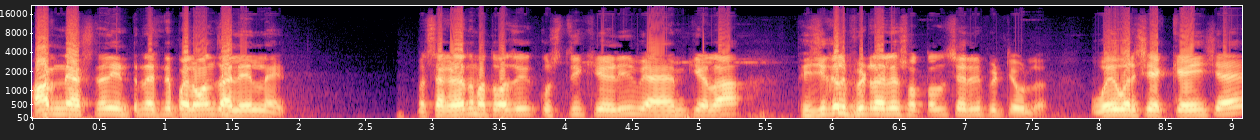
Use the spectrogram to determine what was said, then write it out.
फार नॅशनल इंटरनॅशनल पैलवान झालेले नाहीत. मग सगळ्यात महत्वाचं की कुस्ती खेळली व्यायाम केला फिजिकल फिट राहिले स्वतःचं शरीर फिट ठेवलं. वय वर्ष एक्क्याऐंशी आहे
